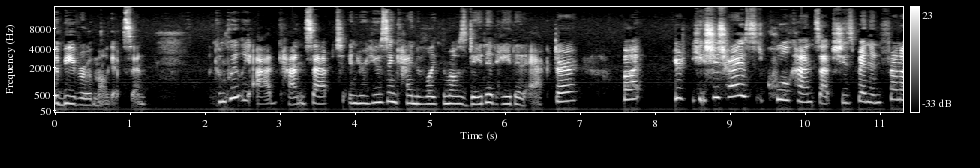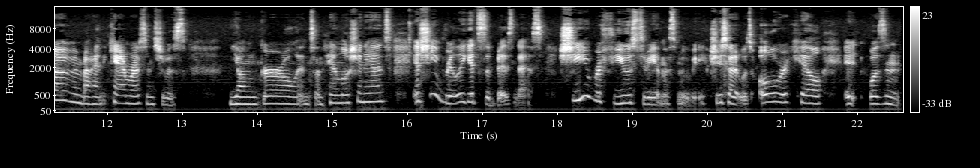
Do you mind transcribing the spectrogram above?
The Beaver with Mel Gibson. Completely odd concept, and you're using kind of like the most dated, hated actor, he, she tries cool concepts. She's been in front of and behind the camera since she was young girl and suntan lotion ads, and she really gets the business. She refused to be in this movie. She said it was overkill, it wasn't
